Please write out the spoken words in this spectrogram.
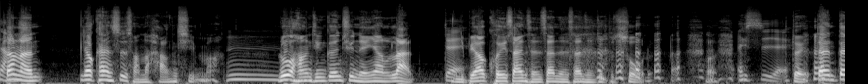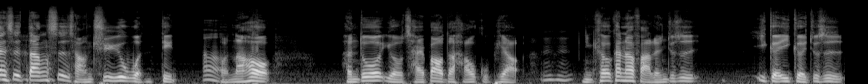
当然要看市场的行情嘛。嗯，如果行情跟去年一样烂，对，你不要亏三成、三成、三成就不错了。哎，是哎，对，但但是当市场趋于稳定，嗯，然后很多有财报的好股票，嗯哼，你可以看到法人就是一个一个就是。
